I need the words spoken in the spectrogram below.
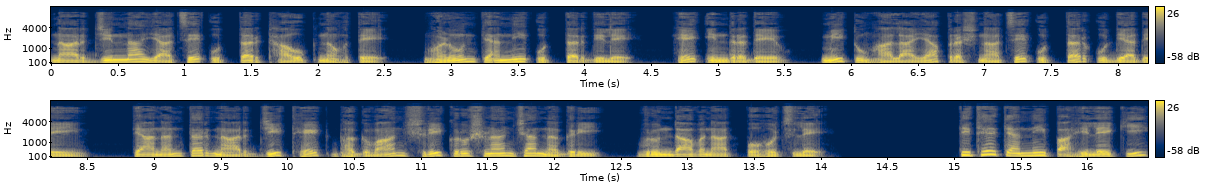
नारजींना याचे उत्तर ठाऊक नव्हते. म्हणून त्यांनी उत्तर दिले हे इंद्रदेव मी तुम्हाला या प्रश्नाचे उत्तर उद्या देईन. त्यानंतर नारजी थेट भगवान श्रीकृष्णांच्या नगरी वृंदावनात पोहोचले. तिथे त्यांनी पाहिले की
